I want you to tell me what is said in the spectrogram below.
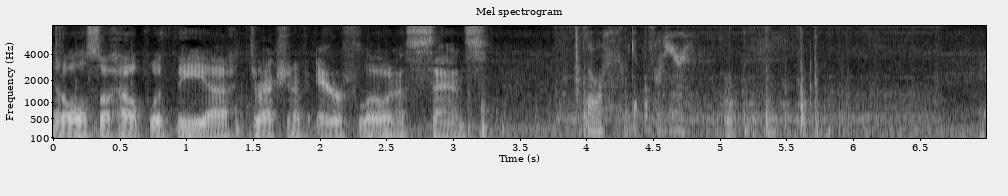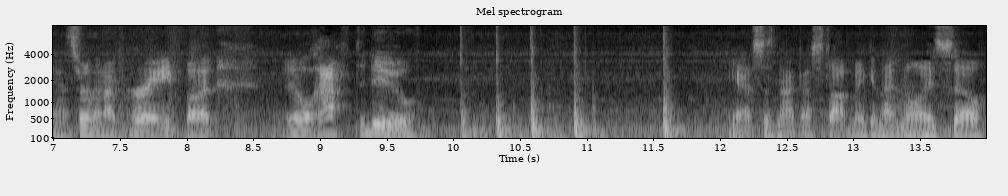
it'll also help with the uh, direction of airflow in a sense. Yeah, it's certainly not great, but it'll have to do. Yeah, this is not going to stop making that noise, so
